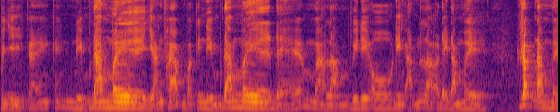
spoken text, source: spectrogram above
Bởi vì cái cái niềm đam mê giảng pháp và cái niềm đam mê để mà làm video điện ảnh là ở đây đam mê, rất đam mê.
